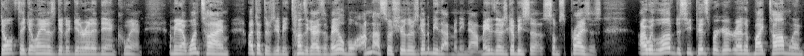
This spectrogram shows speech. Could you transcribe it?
Don't think Atlanta's going to get rid of Dan Quinn. I mean, at one time, I thought there's going to be tons of guys available. I'm not so sure there's going to be that many now. Maybe there's going to be so, some surprises. I would love to see Pittsburgh get rid of Mike Tomlin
